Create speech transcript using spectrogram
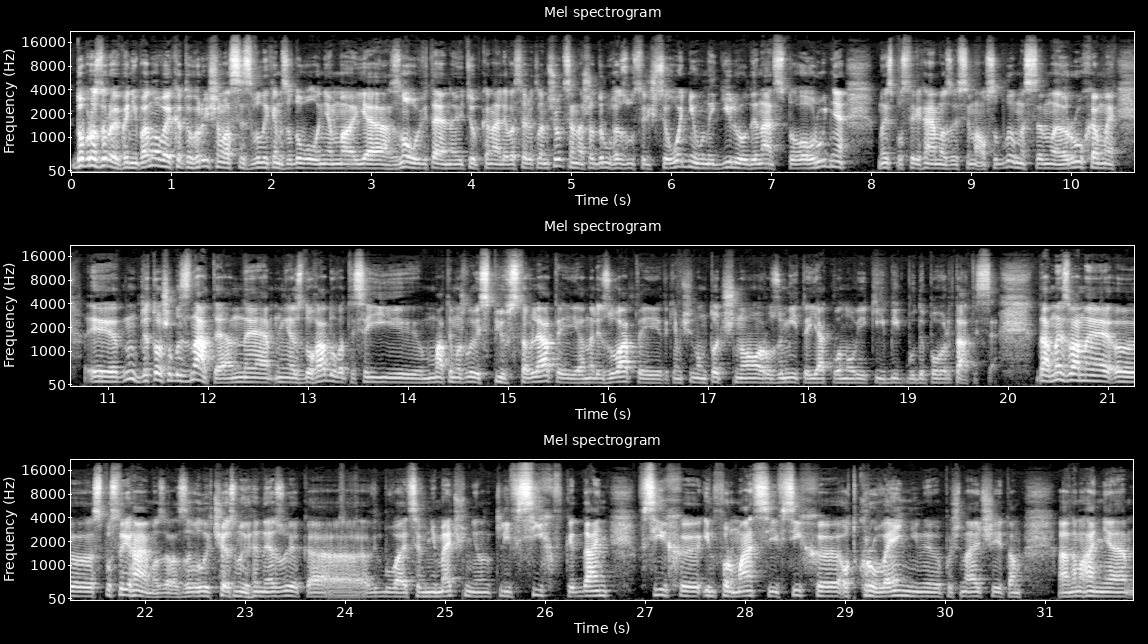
Доброго здоров'я, пані панове. Категорично вас із великим задоволенням. Я знову вітаю на youtube каналі Василь Климчук. Це наша друга зустріч сьогодні, у неділю, 11 грудня. Ми спостерігаємо за всіма особливостями, рухами е, ну, для того, щоб знати, а не здогадуватися і мати можливість співставляти і аналізувати, і таким чином точно розуміти, як воно в який бік буде повертатися. Да, ми з вами е, спостерігаємо зараз за величезною генезою, яка відбувається в Німеччині на тлі всіх вкидань, всіх е, інформацій, всіх откровень починаючи там е, намагання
